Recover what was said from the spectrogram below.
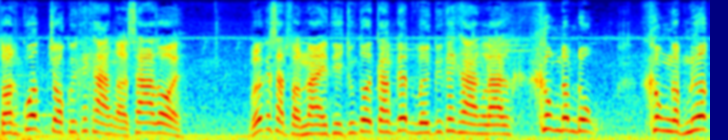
toàn quốc cho quý khách hàng ở xa rồi. Với cái sản phẩm này thì chúng tôi cam kết với quý khách hàng là không đâm đụng không ngập nước.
